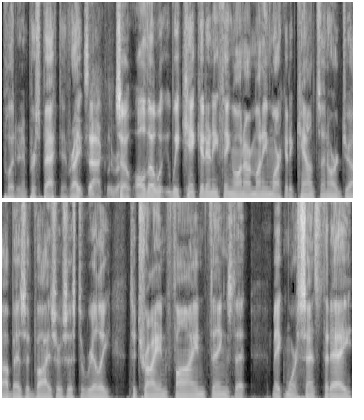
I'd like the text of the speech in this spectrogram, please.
put it in perspective, right? Exactly right. So, although we can't get anything on our money market accounts, and our job as advisors is to really to try and find things that make more sense today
